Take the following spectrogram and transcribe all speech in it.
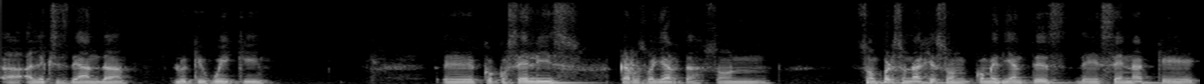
uh, Alexis de Anda, Luiki Wiki, eh, Coco Celis, Carlos Vallarta, son son personajes, son comediantes de escena que,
